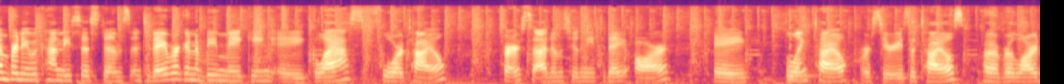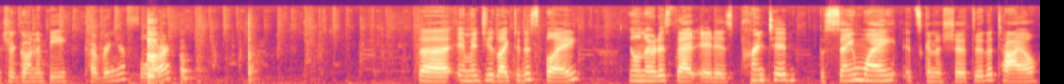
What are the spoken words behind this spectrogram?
I'm Brittany with Conde Systems, and today we're going to be making a glass floor tile. First, the items you'll need today are a blank tile or series of tiles, however large you're going to be covering your floor. The image you'd like to display, you'll notice that it is printed the same way it's going to show through the tile.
